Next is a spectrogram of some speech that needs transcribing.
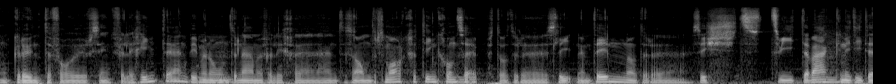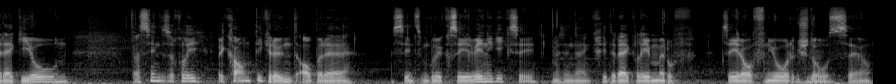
und Gründe davon sind vielleicht intern bei einem mhm. Unternehmen, vielleicht äh, haben ein anderes Marketingkonzept oder äh, es liegt nicht drin oder äh, es ist zu weit weg, mhm. nicht in der Region. Das sind so ein bisschen bekannte Gründe, aber äh, es sind zum Glück sehr wenige gewesen. Wir sind eigentlich in der Regel immer auf sehr offene Ohren mhm. gestoßen. Ja.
